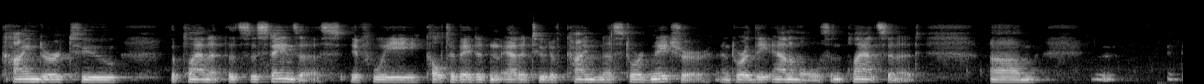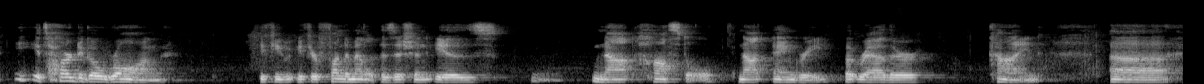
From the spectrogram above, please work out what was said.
kinder to the planet that sustains us, if we cultivated an attitude of kindness toward nature and toward the animals and plants in it, um, it's hard to go wrong if you if your fundamental position is not hostile, not angry, but rather kind. Uh,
